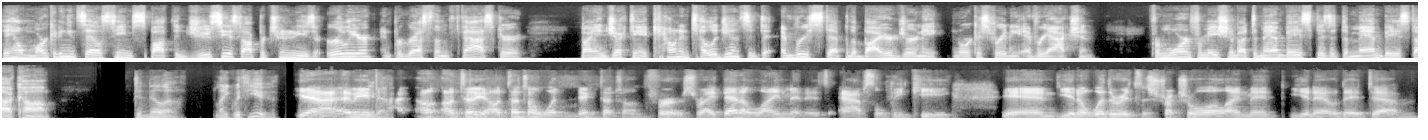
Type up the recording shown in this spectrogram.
They help marketing and sales teams spot the juiciest opportunities earlier and progress them faster by injecting account intelligence into every step of the buyer journey and orchestrating every action. For more information about Demandbase, visit demandbase.com. Danilo, like with you. Yeah, I mean, I'll, I'll, tell you, I'll touch on what Nick touched on first, right? That alignment is absolutely key. And, you know, whether it's a structural alignment, you know, that, um,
